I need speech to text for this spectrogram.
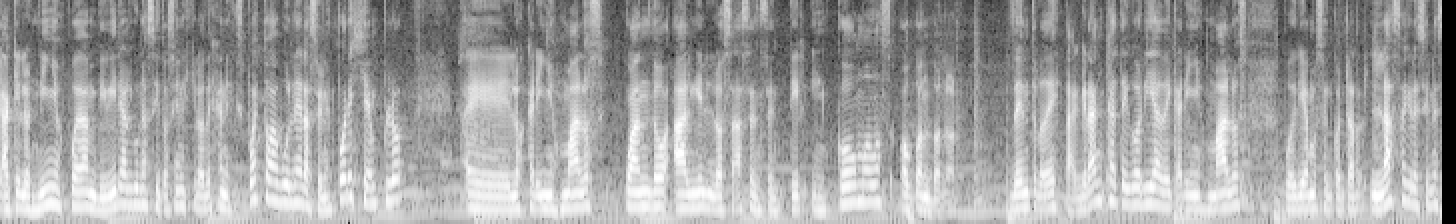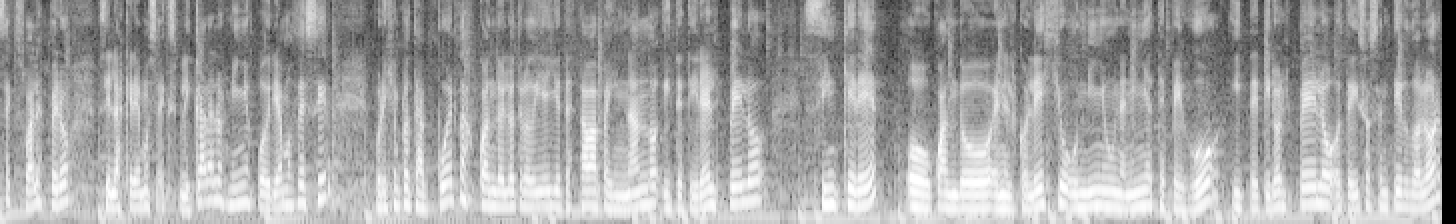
a que los niños puedan vivir algunas situaciones que los dejan expuestos a vulneraciones. Por ejemplo, eh, los cariños malos cuando alguien los hacen sentir incómodos o con dolor. Dentro de esta gran categoría de cariños malos podríamos encontrar las agresiones sexuales, pero si las queremos explicar a los niños podríamos decir, por ejemplo, ¿te acuerdas cuando el otro día yo te estaba peinando y te tiré el pelo sin querer? O cuando en el colegio un niño o una niña te pegó y te tiró el pelo o te hizo sentir dolor,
